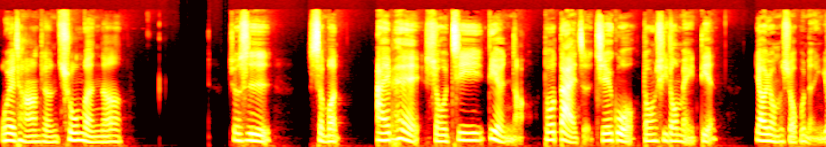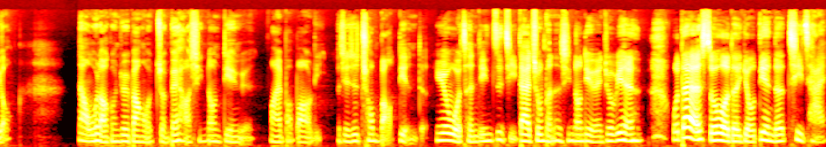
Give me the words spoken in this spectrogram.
我也常常出门呢，就是什么 iPad、手机、电脑都带着，结果东西都没电，要用的时候不能用，那我老公就会帮我准备好行动电源。放在包包里，而且是充饱电的。因为我曾经自己带出门的行动电源，就变 我带了所有的有电的器材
